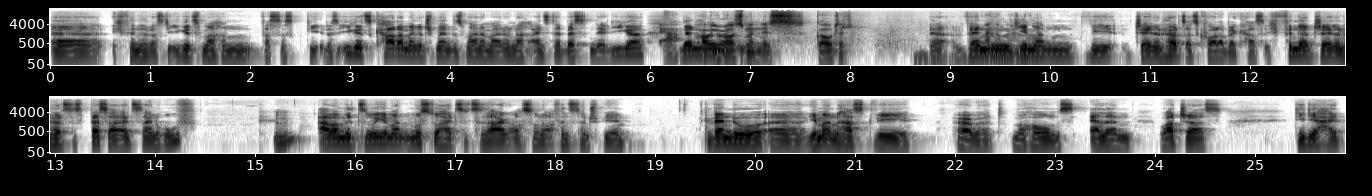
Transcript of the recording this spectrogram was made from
äh, ich finde, was die Eagles machen, was das, die, das Eagles Kadermanagement ist meiner Meinung nach eins der besten der Liga. Ja, Howie Roseman ist goated. Ja, wenn du jemanden wie Jalen Hurts als Quarterback hast. Ich finde, Jalen Hurts ist besser als sein Ruf. Mhm. Aber mit so jemandem musst du halt sozusagen auch so eine Offense dann spielen. Wenn du äh, jemanden hast wie Herbert, Mahomes, Allen, Rodgers, die dir halt,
